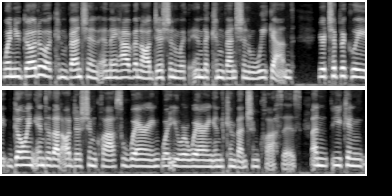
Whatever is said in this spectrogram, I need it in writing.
when you go to a convention and they have an audition within the convention weekend, you're typically going into that audition class wearing what you were wearing in the convention classes. And you can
